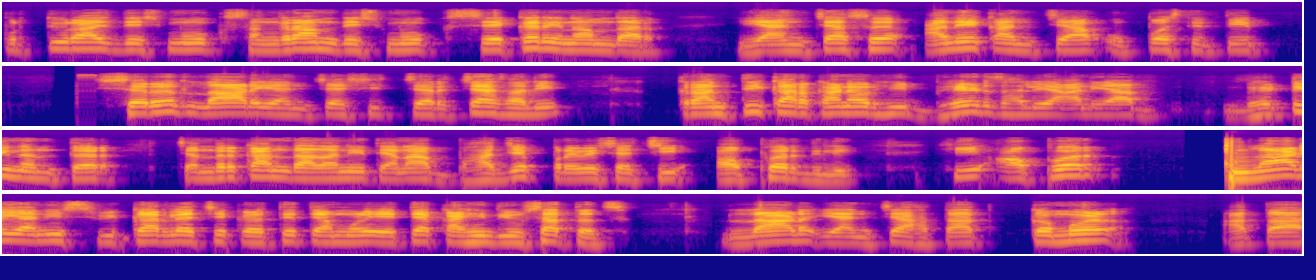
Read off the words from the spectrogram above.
पृथ्वीराज देशमुख संग्राम देशमुख शेखर इनामदार यांच्यासह अनेकांच्या उपस्थितीत शरद लाड यांच्याशी चर्चा झाली. क्रांती कारखान्यावर ही भेट झाली आणि या भेटीनंतर चंद्रकांत दादांनी त्यांना भाजप प्रवेशाची ऑफर दिली. ही ऑफर लाड यांनी स्वीकारल्याचे कळते. त्यामुळे येत्या काही दिवसातच लाड यांच्या हातात कमळ आता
